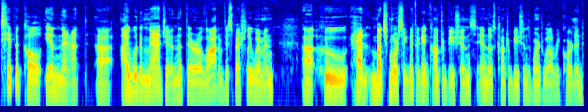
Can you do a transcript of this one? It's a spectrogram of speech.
typical in that uh, I would imagine that there are a lot of, especially women, uh, who had much more significant contributions, and those contributions weren't well recorded.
